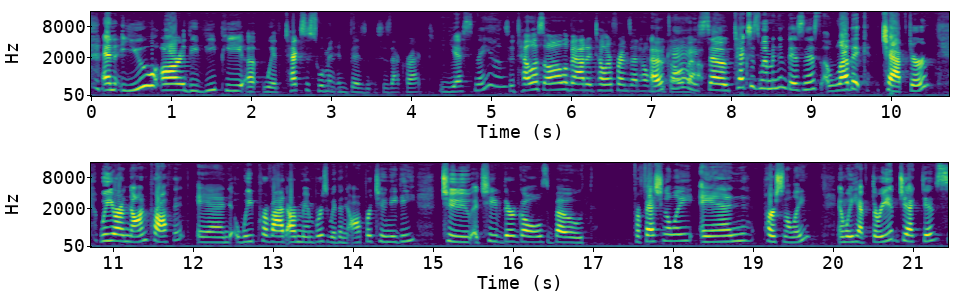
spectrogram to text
and you are the VP uh, with Texas Women in Business, is that correct? Yes, ma'am. So tell us all about it. Tell our friends at home what it's all Okay, so Texas Women in Business, Lubbock chapter. We are a nonprofit and we provide our members with an opportunity to achieve their goals both professionally and personally. And we have three objectives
